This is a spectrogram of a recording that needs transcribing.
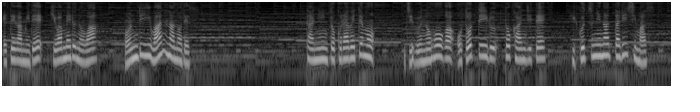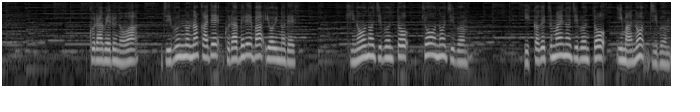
絵手紙で極めるのはオンリーワンなのです。他人と比べても自分の方が劣っていると感じて卑屈になったりします。比べるのは自分の中で比べればよいのです。昨日の自分と今日の自分。1ヶ月前の自分と今の自分。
